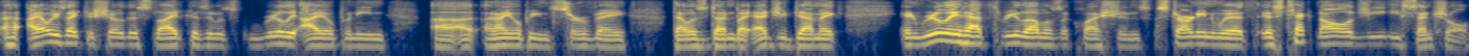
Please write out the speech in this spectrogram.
I always like to show this slide because it was really eye-opening, uh, an eye-opening survey that was done by Edudemic. And really it had three levels of questions, starting with, is technology essential?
